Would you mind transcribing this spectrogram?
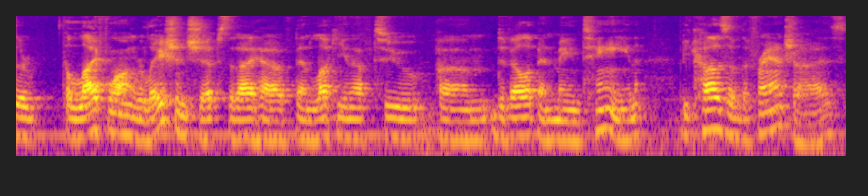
the, the lifelong relationships that I have been lucky enough to um, develop and maintain because of the franchise.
